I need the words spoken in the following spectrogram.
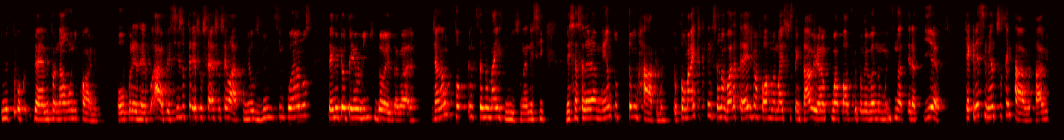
e me, to é, me tornar um unicórnio. Ou, por exemplo, ah, eu preciso ter sucesso, sei lá, com meus 25 anos, sendo que eu tenho 22 agora. Já não estou pensando mais nisso, né? Nesse, nesse aceleramento tão rápido. Eu estou mais pensando agora até de uma forma mais sustentável, é uma pauta que eu estou levando muito na terapia, que é crescimento sustentável, sabe?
